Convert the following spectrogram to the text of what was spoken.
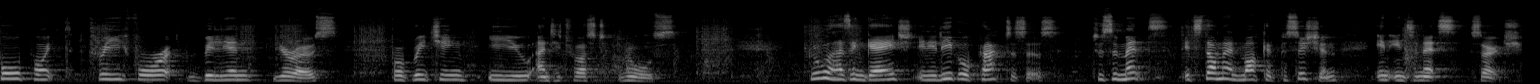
4.34 billion euros for breaching EU antitrust rules. Google has engaged in illegal practices to cement its dominant market position in Internet search.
